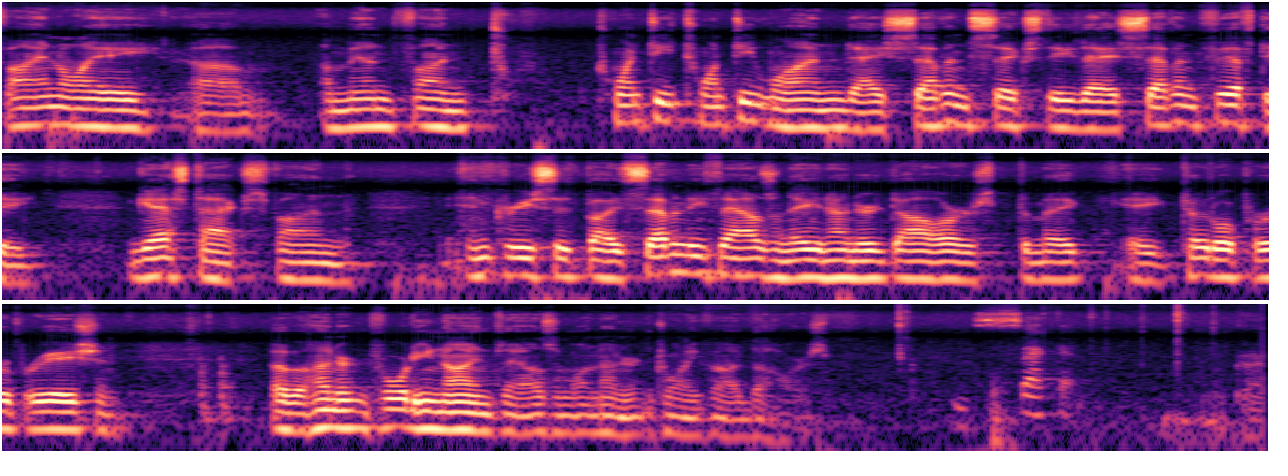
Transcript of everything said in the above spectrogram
finally, um, amend Fund 2021-760-750 Gas Tax Fund, increase it by seventy thousand eight hundred dollars to make a total appropriation of hundred and forty-nine thousand one hundred and twenty-five dollars. Second. Okay.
